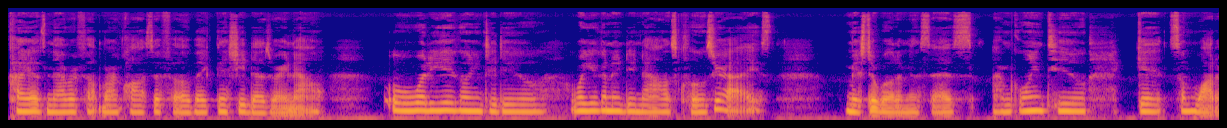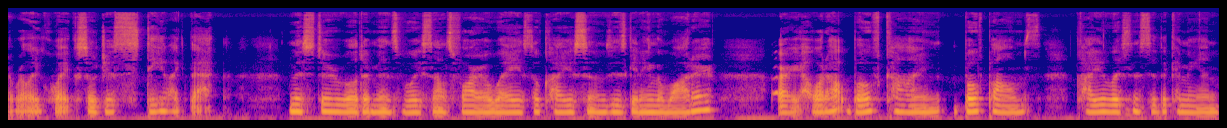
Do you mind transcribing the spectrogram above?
Kaya's never felt more claustrophobic than she does right now. What are you going to do? What you're going to do now is close your eyes. Mr. Wilderman says, I'm going to get some water really quick, so just stay like that. Mr. Wilderman's voice sounds far away, so Kaya assumes he's getting the water. Alright, hold out both kind both palms. Kaya listens to the command.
